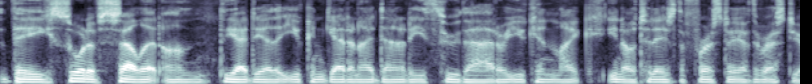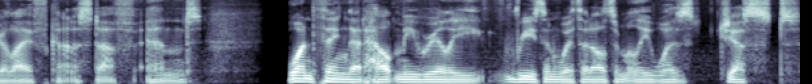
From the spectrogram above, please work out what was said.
They sort of sell it on the idea that you can get an identity through that, or you can, like, you know, today's the first day of the rest of your life kind of stuff. And one thing that helped me really reason with it ultimately was just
